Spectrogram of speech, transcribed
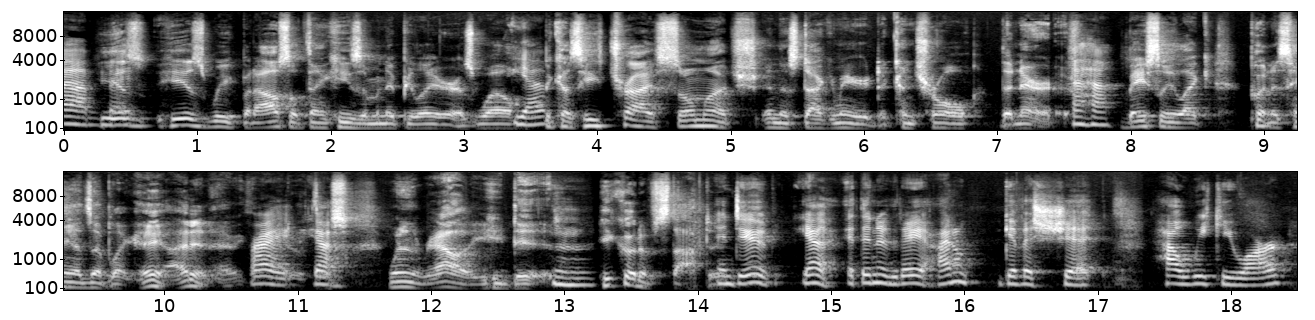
Um, he but- is he is weak, but I also think he's a manipulator as well. Yeah. because he tries so much in this documentary to control the narrative. Uh-huh. Basically, like putting his hands up, like, "Hey, I didn't have anything Right, to do with yeah. Mm-hmm. this." When in reality, he did. He could have stopped it. And dude, yeah, at the end of the day, I don't give a shit how weak you are.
